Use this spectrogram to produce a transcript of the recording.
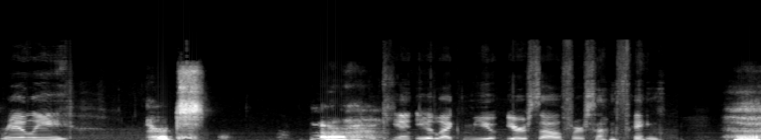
Really? Hurts. Can't you like mute yourself or something?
